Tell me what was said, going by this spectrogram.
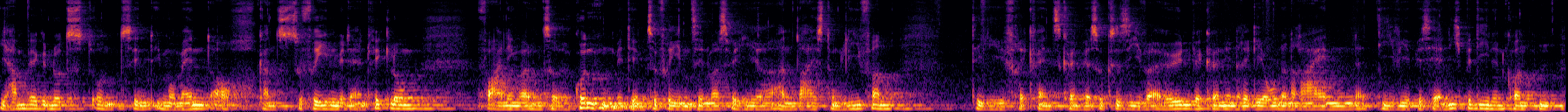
Die haben wir genutzt und sind im Moment auch ganz zufrieden mit der Entwicklung. Vor allen Dingen, weil unsere Kunden mit dem zufrieden sind, was wir hier an Leistung liefern. Die Frequenz können wir sukzessive erhöhen. Wir können in Regionen rein, die wir bisher nicht bedienen konnten,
